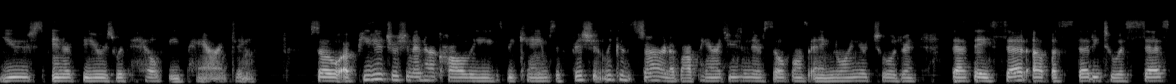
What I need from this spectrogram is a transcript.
use interferes with healthy parenting. So a pediatrician and her colleagues became sufficiently concerned about parents using their cell phones and ignoring their children that they set up a study to assess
